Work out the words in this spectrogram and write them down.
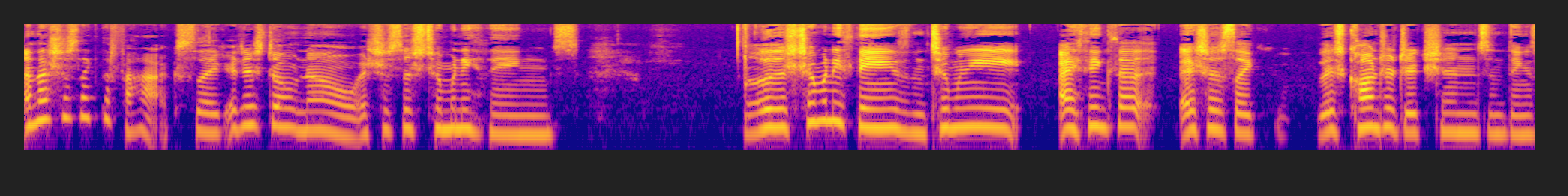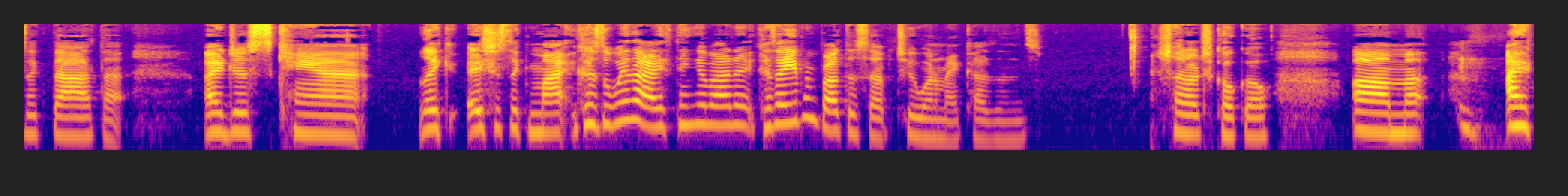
and that's just like the facts. Like I just don't know. It's just there's too many things. Uh, There's too many things and too many I think that it's just like there's contradictions and things like that that I just can't like it's just like my cuz the way that I think about it cuz I even brought this up to one of my cousins. Shout out to Coco. Um I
